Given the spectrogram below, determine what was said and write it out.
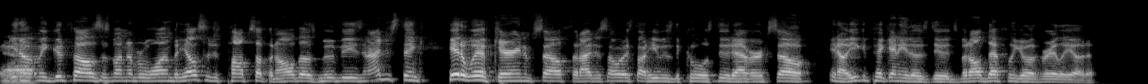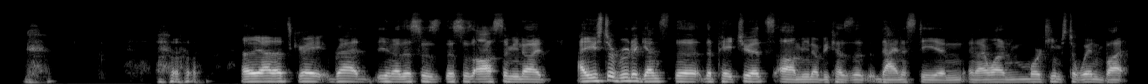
yeah. you know, I mean, Goodfellas is my number one. But he also just pops up in all those movies, and I just think he had a way of carrying himself that I just always thought he was the coolest dude ever. So you know, you could pick any of those dudes, but I'll definitely go with Ray Liotta. oh yeah, that's great, Brad. You know, this was this was awesome. You know, I I used to root against the the Patriots, um, you know, because of the dynasty and and I wanted more teams to win. But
